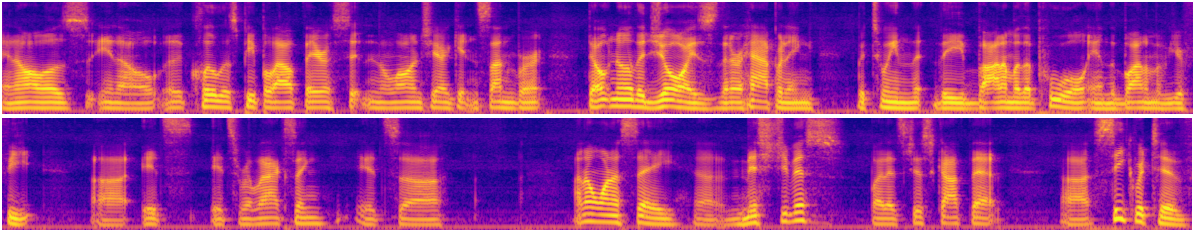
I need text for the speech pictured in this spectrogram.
and all those you know uh, clueless people out there sitting in the lawn chair getting sunburnt don't know the joys that are happening between the, the bottom of the pool and the bottom of your feet. Uh, it's it's relaxing. It's uh, I don't want to say uh, mischievous, but it's just got that uh, secretive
